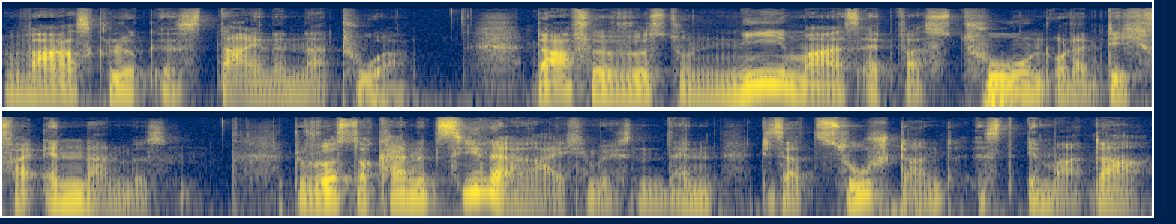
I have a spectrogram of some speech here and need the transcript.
Wahres Glück ist deine Natur. Dafür wirst du niemals etwas tun oder dich verändern müssen. Du wirst auch keine Ziele erreichen müssen, denn dieser Zustand ist immer da.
